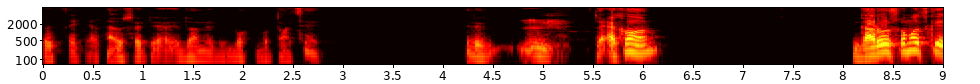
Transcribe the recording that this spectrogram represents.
ওয়েবসাইটে এই ধরনের বক্তব্য তো আছে। তো এখন গারো সমাজকে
